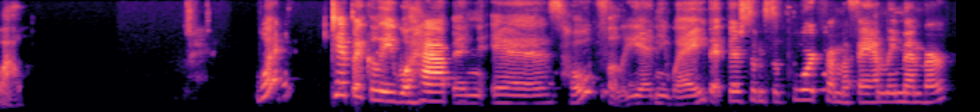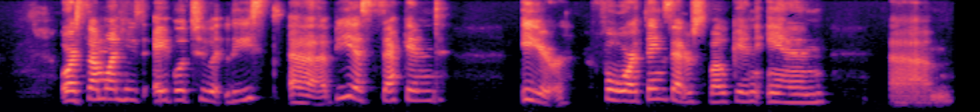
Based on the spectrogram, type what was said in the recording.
wow. what typically will happen is hopefully anyway that there's some support from a family member or someone who's able to at least uh, be a second ear for things that are spoken in um,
